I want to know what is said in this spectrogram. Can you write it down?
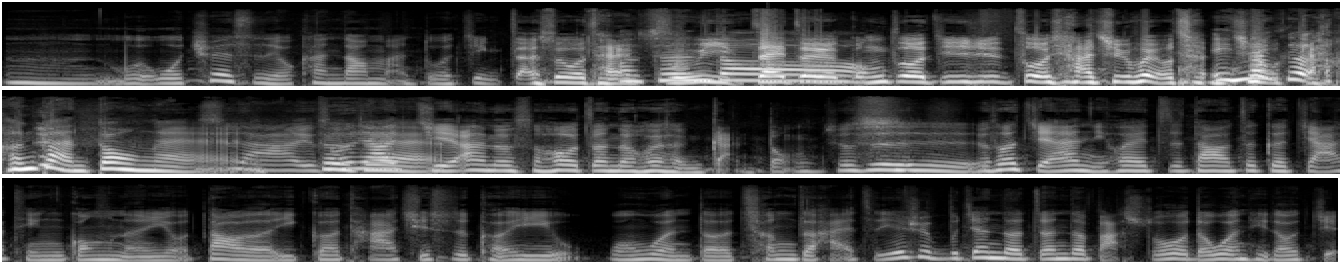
嗯，我我确实有看到蛮多进展，所以我才足以在这个工作继续做下去，会有成就感，很感动 哎。是啊，有时候要结案的时候，真的会很感动。就是有时候结案，你会知道这个家庭功能有到了一个，他其实可以稳稳的撑着孩子。也许不见得真的把所有的问题都解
